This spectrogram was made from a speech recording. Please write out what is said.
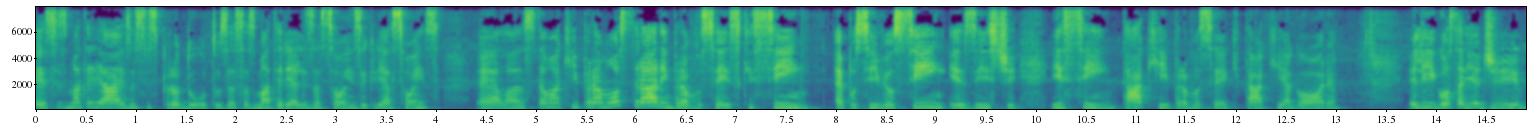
esses materiais, esses produtos, essas materializações e criações, elas estão aqui para mostrarem para vocês que sim, é possível, sim, existe e sim, tá aqui para você que tá aqui agora. Eli, gostaria de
